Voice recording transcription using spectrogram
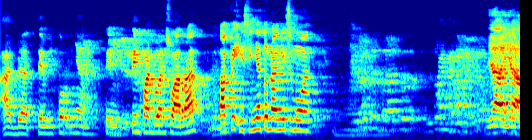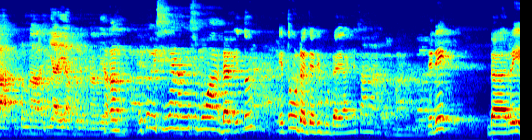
ada tim tim tim paduan suara tapi isinya tuh nangis semua. Ya ya aku pernah ya ya aku pernah lihat. Itu isinya nangis semua dan itu itu udah jadi budayanya sana. Jadi dari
